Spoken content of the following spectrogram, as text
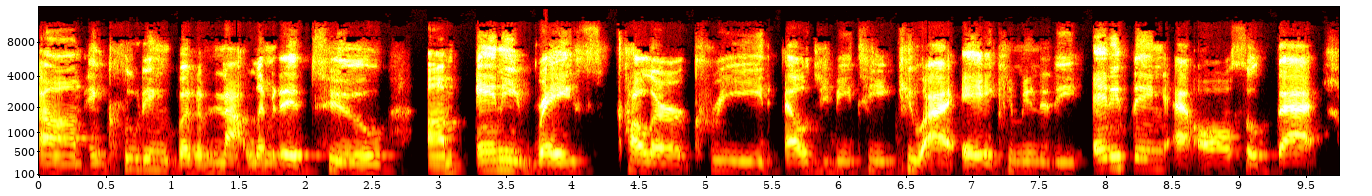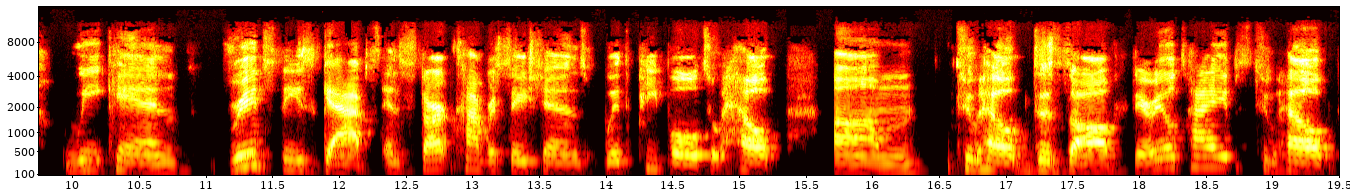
um, including but not limited to um, any race, color, creed, LGBTQIA community, anything at all, so that we can bridge these gaps and start conversations with people to help um, to help dissolve stereotypes, to help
